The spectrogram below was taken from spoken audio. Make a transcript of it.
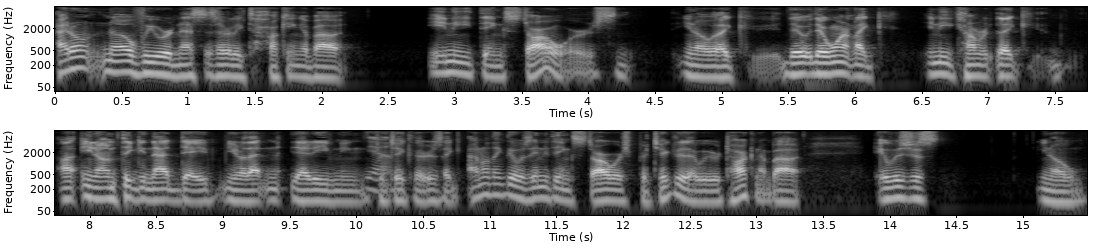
I don't know if we were necessarily talking about anything Star Wars. You know, like there, there weren't like any conver- like uh, you know I'm thinking that day you know that that evening Yeah. particular is like I don't think there was anything Star Wars particular that we were talking about. It was just you know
